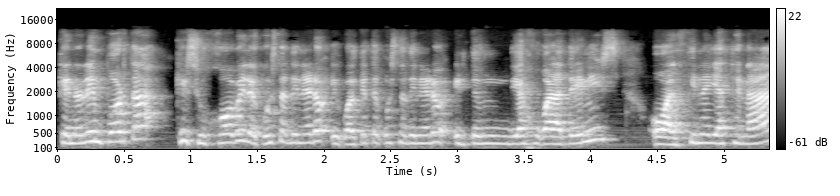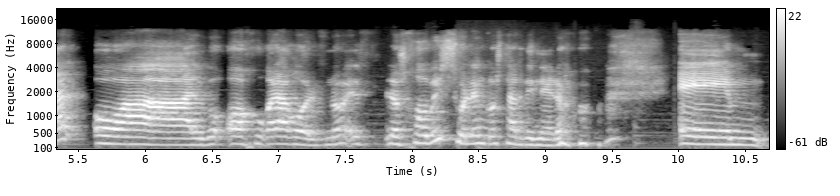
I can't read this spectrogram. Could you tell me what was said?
que no le importa que su hobby le cuesta dinero, igual que te cuesta dinero irte un día a jugar a tenis o al cine y a cenar o a, a jugar a golf, ¿no? Los hobbies suelen costar dinero. Em,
